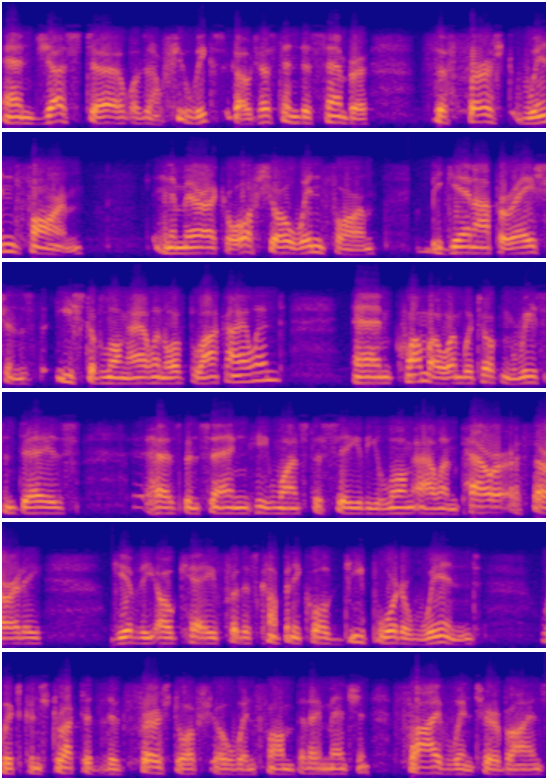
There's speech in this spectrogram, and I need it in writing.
And just uh, well, a few weeks ago, just in December, the first wind farm in America, offshore wind farm, began operations east of Long Island off Block Island. And Cuomo, and we're talking recent days, has been saying he wants to see the Long Island Power Authority give the okay for this company called Deepwater Wind, which constructed the first offshore wind farm that I mentioned, five wind turbines,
